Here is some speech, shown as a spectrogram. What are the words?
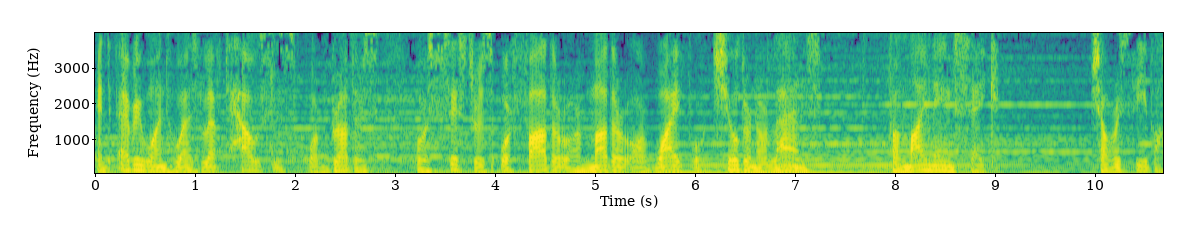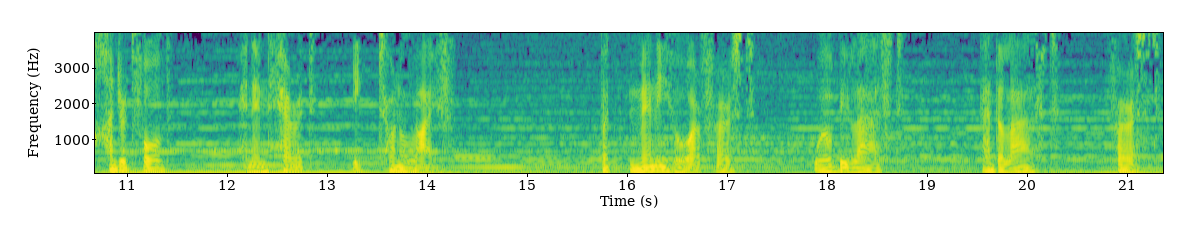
And everyone who has left houses or brothers or sisters or father or mother or wife or children or lands, for my name's sake, shall receive a hundredfold and inherit eternal life. But many who are first will be last, and the last first.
